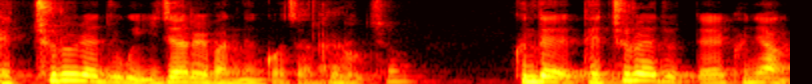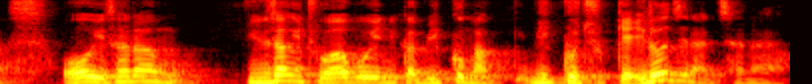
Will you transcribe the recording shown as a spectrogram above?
대출을 해주고 이자를 받는 거잖아요. 그렇죠. 근데 대출을 해줄 때 그냥 어 이 사람 인상이 좋아 보이니까 믿고 막 믿고 줄게 이러진 않잖아요.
